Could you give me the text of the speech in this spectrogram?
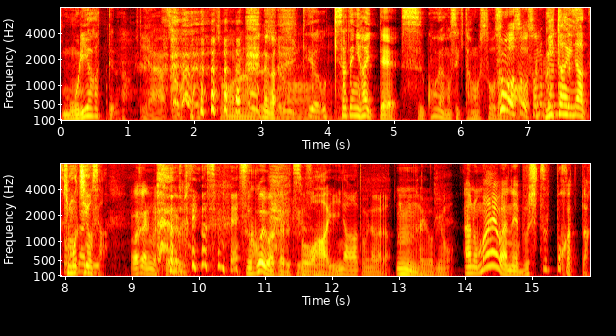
盛り上がってるな。いやーそうそうなんですよ。なんか喫茶店に入ってすごいあの席楽しそうだな。そうそうそのみたいな気持ちよさわかりますわかりますすごいわかる気がする。そうああいいなと思いながら、うん。火曜日も。あの前はね物質っぽかった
